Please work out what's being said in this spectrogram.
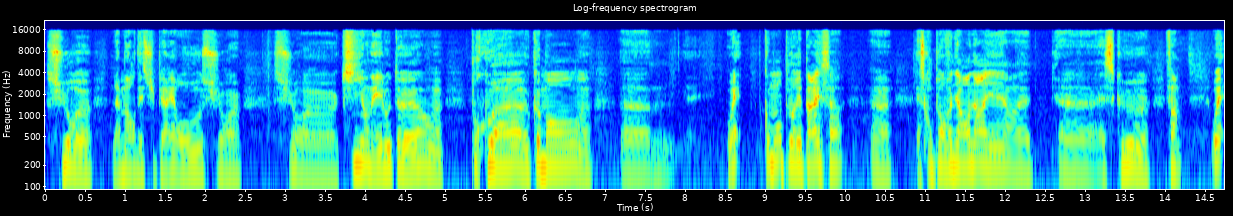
sur euh, la mort des super-héros, sur, euh, euh, qui en est l'auteur, pourquoi, comment. ouais, comment on peut réparer ça Est-ce qu'on peut revenir en arrière Est-ce que. Enfin, ouais,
